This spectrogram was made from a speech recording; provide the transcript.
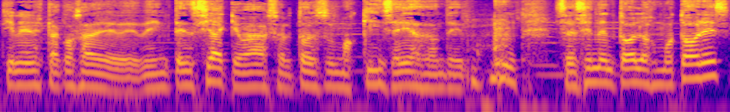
tienen esta cosa de, de- de intensidad que va sobre todo los últimos 15 días donde se encienden todos los motores.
